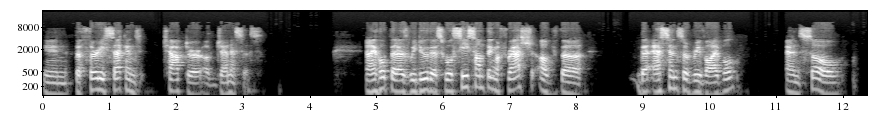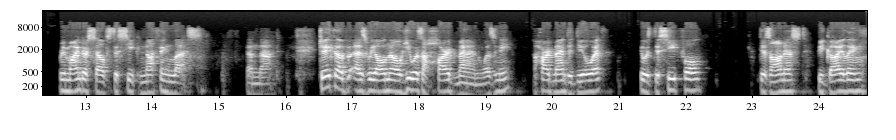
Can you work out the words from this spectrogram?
in the 32nd chapter of Genesis. And I hope that as we do this, we'll see something afresh of the, the essence of revival, and so remind ourselves to seek nothing less than that. Jacob, as we all know, he was a hard man, wasn't he? A hard man to deal with he was deceitful, dishonest, beguiling.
